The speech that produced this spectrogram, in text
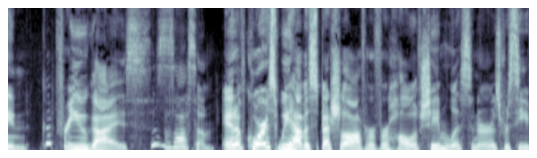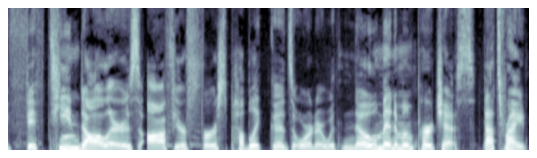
Good for you guys. This is awesome. And of course, we have a special offer for Hall of Shame listeners. Receive $15 off your first public goods order with no minimum purchase. That's right.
